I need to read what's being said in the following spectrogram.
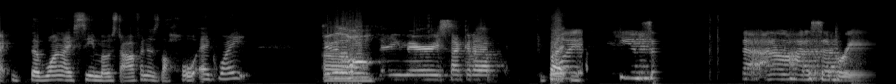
I, the one I see most often is the whole egg white. do the whole Um, thing, Mary. Suck it up. But well, I can't. I don't know how to separate.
